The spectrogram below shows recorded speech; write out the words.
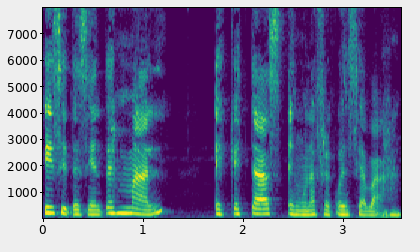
Y si te sientes mal, es que estás en una frecuencia baja.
